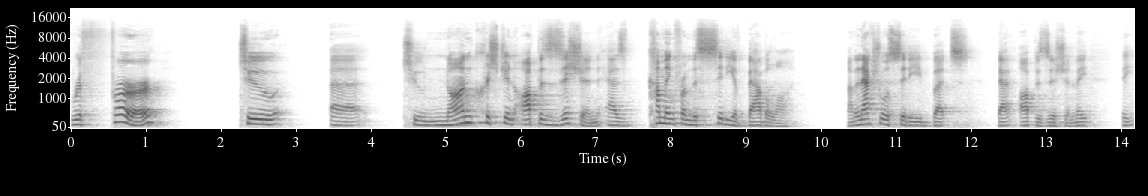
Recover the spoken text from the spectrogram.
refer to uh, to non Christian opposition as coming from the city of Babylon. Not an actual city, but that opposition. They, they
